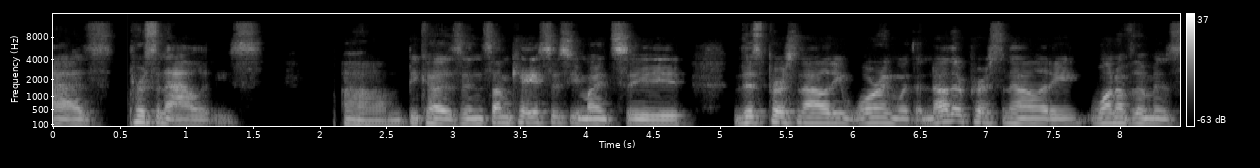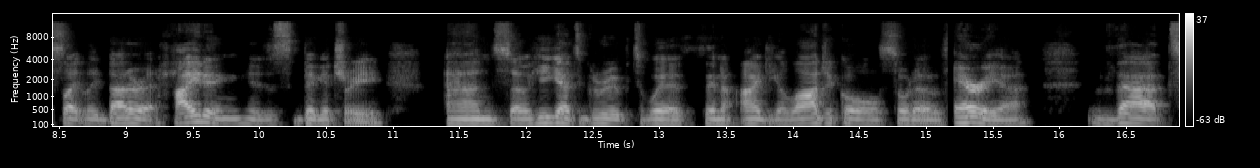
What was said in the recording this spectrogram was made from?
as personalities. Um, because in some cases you might see this personality warring with another personality. One of them is slightly better at hiding his bigotry. And so he gets grouped with an ideological sort of area that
